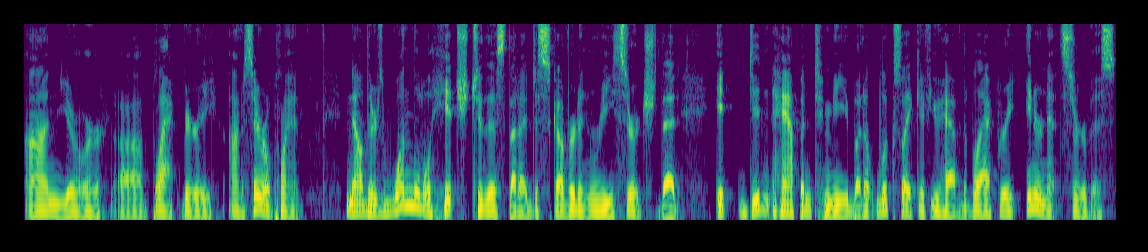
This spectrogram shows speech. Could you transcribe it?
on your uh, BlackBerry on a SERO plan. Now, there's one little hitch to this that I discovered in research that it didn't happen to me, but it looks like if you have the BlackBerry Internet service,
